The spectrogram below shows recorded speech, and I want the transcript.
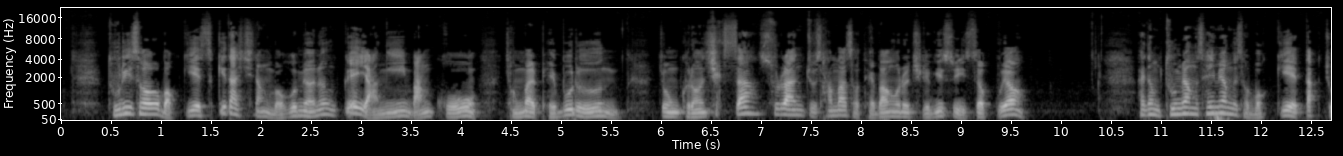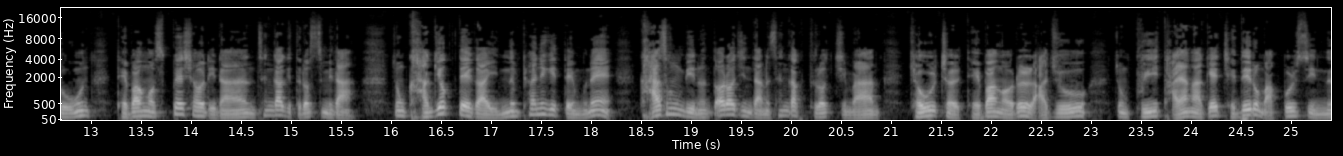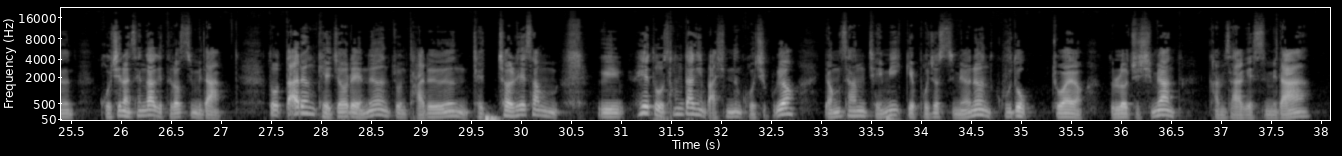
둘이서 먹기에 스키다시랑 먹으면은 꽤 양이 많고 정말 배부른 좀 그런 식사 술안주 삼아서 대방어를 즐길 수 있었고요. 하여튼 두 명, 세 명이서 먹기에 딱 좋은 대방어 스페셜이란 생각이 들었습니다. 좀 가격대가 있는 편이기 때문에 가성비는 떨어진다는 생각 들었지만 겨울철 대방어를 아주 좀 부위 다양하게 제대로 맛볼 수 있는 곳이란 생각이 들었습니다. 또 다른 계절에는 좀 다른 제철 해산의 회도 상당히 맛있는 곳이고요. 영상 재미있게 보셨으면 구독, 좋아요 눌러주시면 감사하겠습니다.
